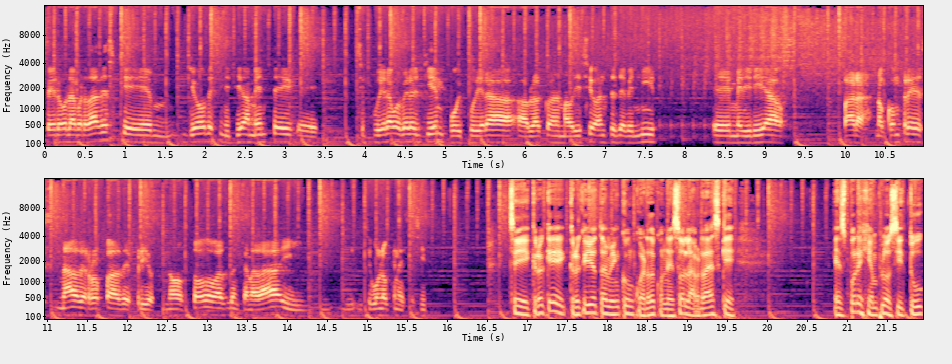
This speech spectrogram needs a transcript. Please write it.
Pero la verdad es que mm, yo definitivamente, eh, si pudiera volver el tiempo y pudiera hablar con el Mauricio antes de venir, eh, me diría, para, no compres nada de ropa de frío, no todo hazlo en Canadá y, y según lo que necesites. Sí, creo que, creo que yo también concuerdo con eso. La verdad es que es, por ejemplo, si tú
